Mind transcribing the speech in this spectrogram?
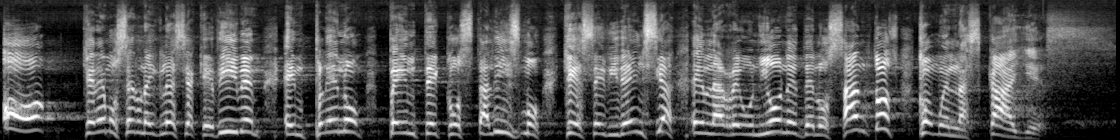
O queremos ser una iglesia que vive en pleno pentecostalismo, que se evidencia en las reuniones de los santos como en las calles.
